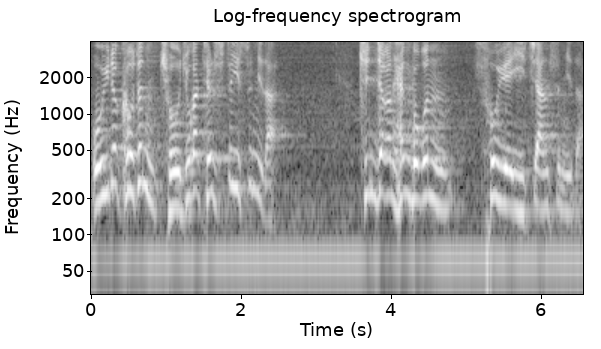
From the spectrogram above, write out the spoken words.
오히려 그것은 저주가 될 수도 있습니다. 진정한 행복은 소유에 있지 않습니다.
